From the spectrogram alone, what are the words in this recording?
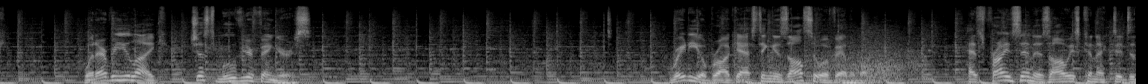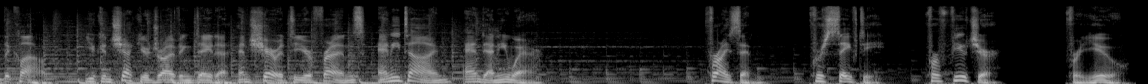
Whatever you like, just move your fingers. Radio broadcasting is also available. As Frizon is always connected to the cloud, you can check your driving data and share it to your friends anytime and anywhere. Frizon, for safety, for future, for you.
